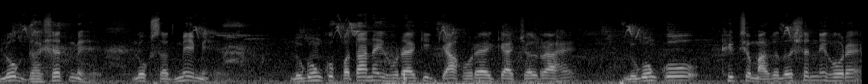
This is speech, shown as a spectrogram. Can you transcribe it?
लोग दहशत में है लोग सदमे में है। लोगों को पता नहीं हो रहा है कि क्या हो रहा है क्या चल रहा है। लोगों को ठीक से मार्गदर्शन नहीं हो रहा है।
